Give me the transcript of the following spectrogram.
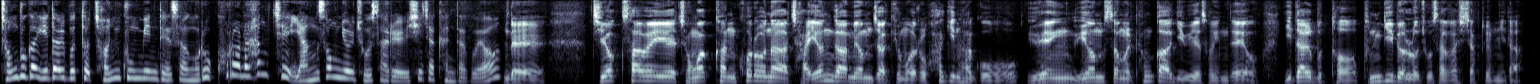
정부가 이달부터 전 국민 대상으로 코로나 항체 양성률 조사를 시작한다고요? 네. 지역 사회의 정확한 코로나 자연 감염자 규모를 확인하고 유행 위험성을 평가하기 위해서인데요. 이달부터 분기별로 조사가 시작됩니다.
